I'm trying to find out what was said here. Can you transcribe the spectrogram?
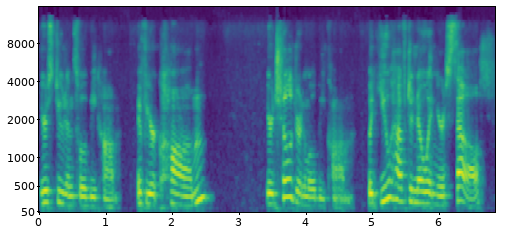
your students will be calm. If you're calm, your children will be calm. But you have to know in yourself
